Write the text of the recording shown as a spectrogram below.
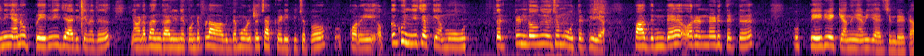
ഇനി ഞാൻ ഉപ്പേരി വിചാരിക്കണത് നമ്മുടെ ബംഗാളിനെ കൊണ്ട് പ്ലാവിന്റെ മുകളിലത്തെ ചക്ക ഇടിപ്പിച്ചപ്പോൾ കുറേ ഒക്കെ കുഞ്ഞ് ചക്കയാണ് മൂത്തിട്ടുണ്ടോ എന്ന് ചോദിച്ചാൽ മൂത്തിട്ടില്ല. അപ്പം അതിന്റെ ഒരെണ്ണം എടുത്തിട്ട് ഉപ്പേരി വെക്കാമെന്ന് ഞാൻ വിചാരിച്ചിട്ടുണ്ട് കേട്ടോ.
